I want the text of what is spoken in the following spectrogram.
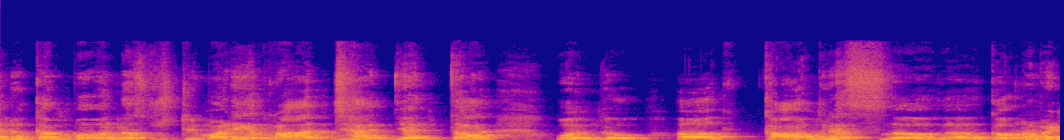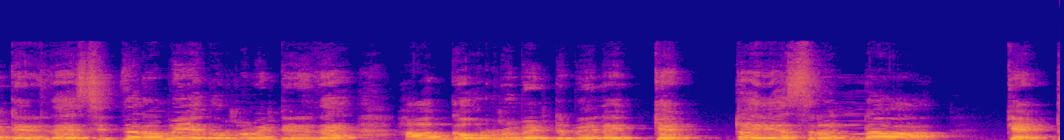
ಅನುಕಂಪವನ್ನು ಸೃಷ್ಟಿ ಮಾಡಿ ರಾಜ್ಯಾದ್ಯಂತ ಒಂದು ಕಾಂಗ್ರೆಸ್ ಗೌರ್ಮೆಂಟ್ ಏನಿದೆ, ಸಿದ್ದರಾಮಯ್ಯ ಗೌರ್ಮೆಂಟ್ ಏನಿದೆ, ಆ ಗೌರ್ಮೆಂಟ್ ಮೇಲೆ ಕೆಟ್ಟ ಹೆಸರನ್ನ ಕೆಟ್ಟ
